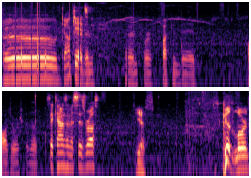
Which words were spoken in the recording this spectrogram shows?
Boo! Dunk it. And then we're fucking dead. Paul George goes up. Does that count as an assist, Ross? Yes. Good lord.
